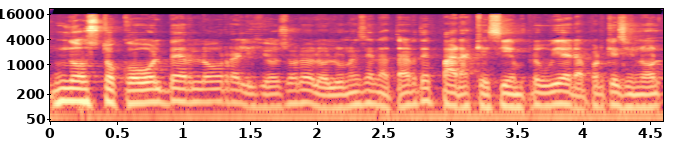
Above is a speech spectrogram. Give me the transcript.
nos tocó volverlo religioso lo de los lunes en la tarde para que siempre hubiera, porque si no,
